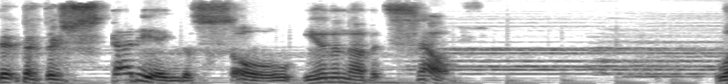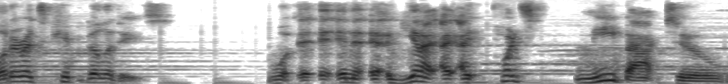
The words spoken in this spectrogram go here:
they're, they're studying the soul in and of itself. What are its capabilities? What, and again, I, I points me back to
